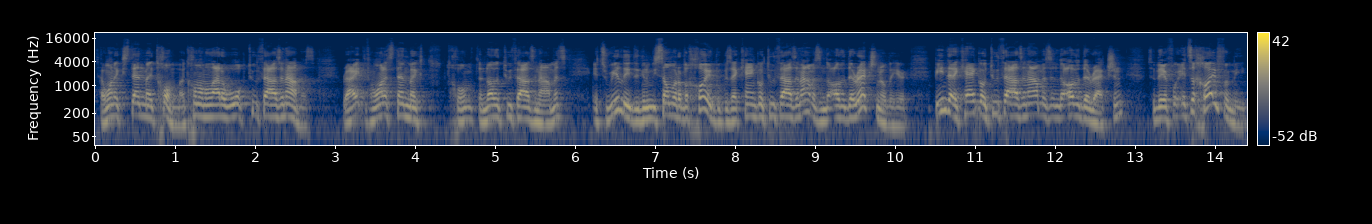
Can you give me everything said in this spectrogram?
So I want to extend my tchum. My tchum, I'm allowed to walk two thousand amas right? If I want to extend my tchum to another 2,000 amas, it's really there's going to be somewhat of a choy because I can't go 2,000 amas in the other direction over here. Being that I can't go 2,000 amas in the other direction, so therefore it's a choy for me.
